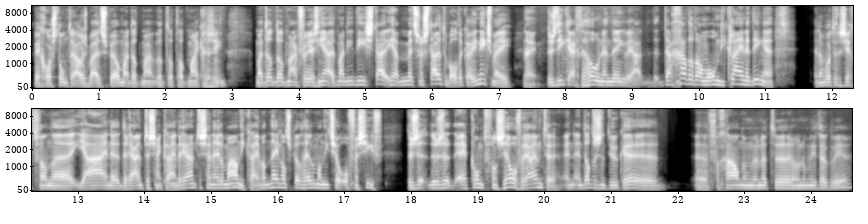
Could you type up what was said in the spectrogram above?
Weghorst stond trouwens buitenspel, maar dat, maar, dat, dat had Mike gezien. Maar dat, dat maakt voor de rest niet uit. Maar die, die stui, ja, met zo'n stuiterbal, daar kan je niks mee. Nee. Dus die krijgt de hoon en we, ja, daar gaat het allemaal om, die kleine dingen. En dan wordt er gezegd van, eh, ja, en de, de ruimtes zijn klein. De ruimtes zijn helemaal niet klein, want Nederland speelt helemaal niet zo offensief. Dus, eh, dus er komt vanzelf ruimte. En, en dat is natuurlijk, hè, eh, Van Gaal noemde het, eh, hoe noemde je het ook weer?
